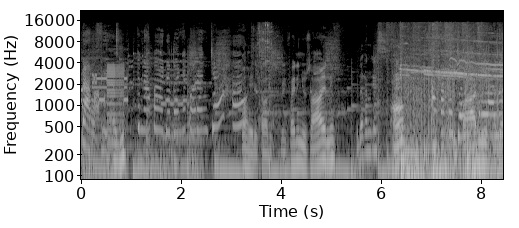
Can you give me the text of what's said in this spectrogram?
battlefield. Lagi. Kenapa ada banyak orang jahat? Wah ini kalau Free Fire ini nyusahin nih. Udah kan guys? Jahat Panik ada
